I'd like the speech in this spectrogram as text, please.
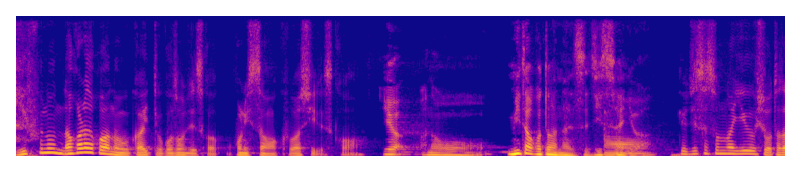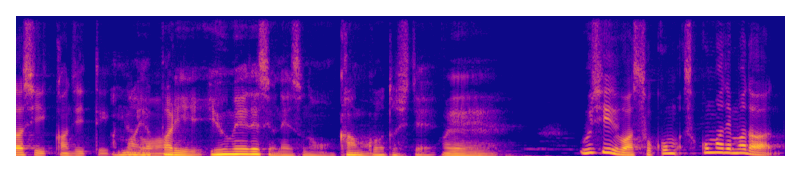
岐阜の長良川の鵜飼ってご存知ですか？小西さんは詳しいですか？いや、あの、見たことはないです、実際には。実際そんな優勝正しい感じっていうのは。まあ、やっぱ。り有名ですよね、その観光として。ええ宇治はそこま、そこまでまだ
